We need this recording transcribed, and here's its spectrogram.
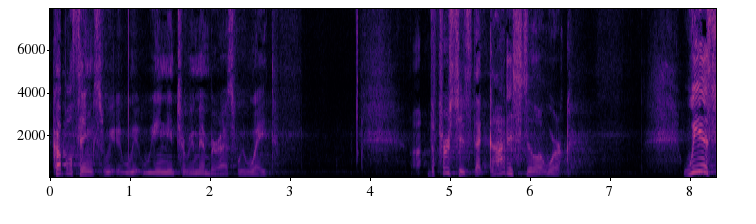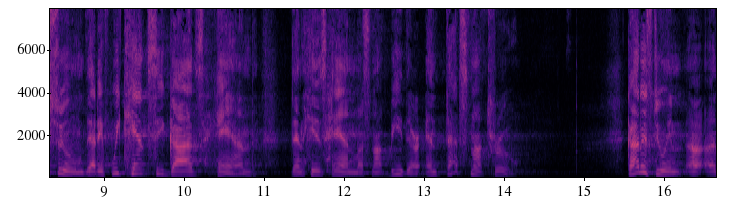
A couple things we, we, we need to remember as we wait. Uh, the first is that God is still at work. We assume that if we can't see God's hand, then his hand must not be there. And that's not true. God is doing uh,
